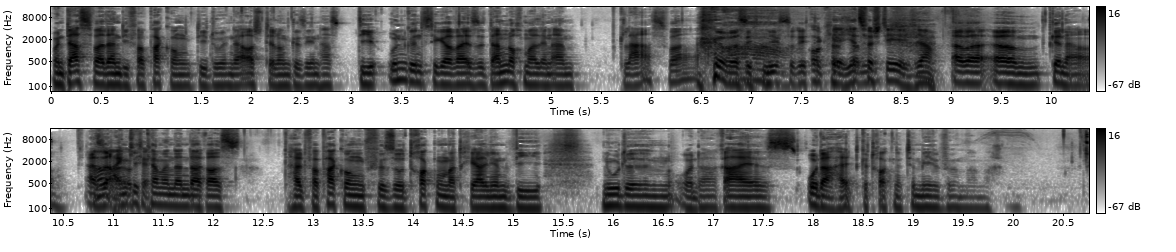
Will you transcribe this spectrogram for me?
Und das war dann die Verpackung, die du in der Ausstellung gesehen hast, die ungünstigerweise dann nochmal in einem Glas war, was ich ah, nicht so richtig Okay, jetzt verstehe ich, ja. Aber ähm, genau. Also ah, eigentlich okay. kann man dann daraus halt Verpackungen für so Trockenmaterialien wie Nudeln oder Reis oder halt getrocknete Mehlwürmer machen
